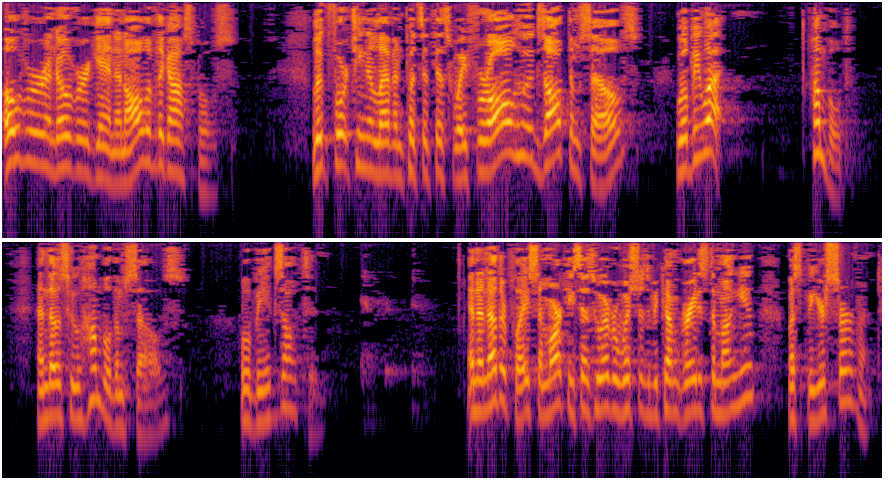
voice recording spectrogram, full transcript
over and over again in all of the Gospels. Luke 14, 11 puts it this way, For all who exalt themselves will be what? Humbled and those who humble themselves will be exalted. In another place, in Mark, he says, Whoever wishes to become greatest among you must be your servant.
